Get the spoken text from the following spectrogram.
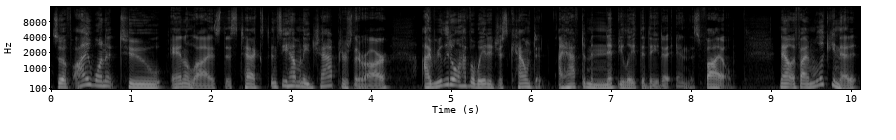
So, if I wanted to analyze this text and see how many chapters there are, I really don't have a way to just count it. I have to manipulate the data in this file. Now, if I'm looking at it,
